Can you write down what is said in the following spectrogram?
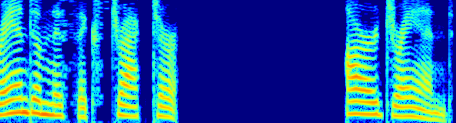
Randomness extractor. RDRAND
